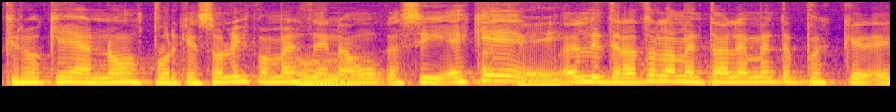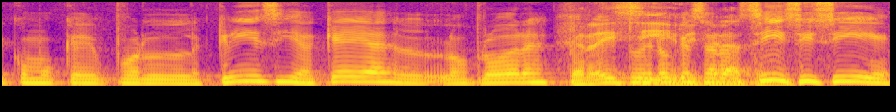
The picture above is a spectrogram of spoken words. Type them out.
creo que ya no, porque solo Hispamer está en Uh, Abuca. Sí, es que el literato lamentablemente, pues que eh, como que por la crisis aquella, el- los proveedores Pero ahí tuvieron sigue que cerrar. literato. Sí, sí, sí.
